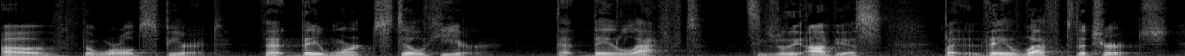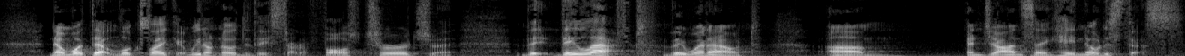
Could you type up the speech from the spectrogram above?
of the world spirit that they weren't still here, that they left. It seems really obvious, but they left the church. Now, what that looks like, we don't know. Did they start a false church? They, they left, they went out. Um, and John's saying, hey, notice this.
